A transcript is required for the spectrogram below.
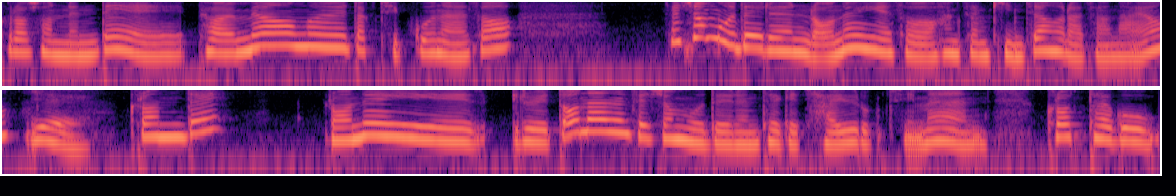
그러셨는데 별명을 딱 짓고 나서 패션 모델은 런웨이에서 항상 긴장을 하잖아요. 예. 그런데 런웨이를 떠나는 패션 모델은 되게 자유롭지만 그렇다고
